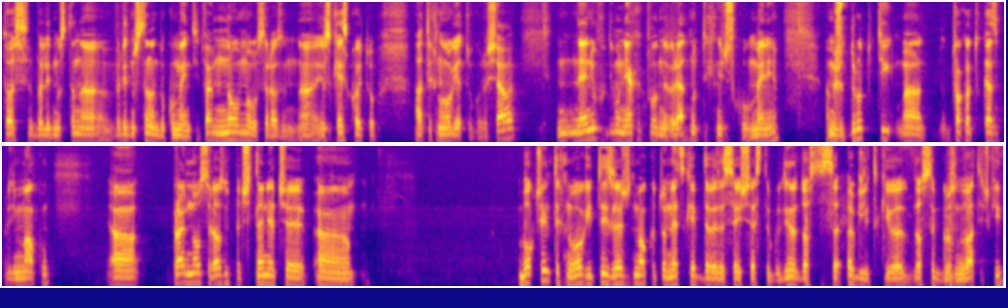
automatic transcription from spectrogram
т.е. валидността на, валидността на документи. Това е много, много сериозен а, use case, който а, технологията го решава. Не е необходимо някакво невероятно техническо умение. А между другото, ти, а, това, което каза преди малко, а, прави много сериозно впечатление, че а, блокчейн технологиите изглеждат малко като Netscape 96-та година, доста са ъгли такива, доста грозноватички.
